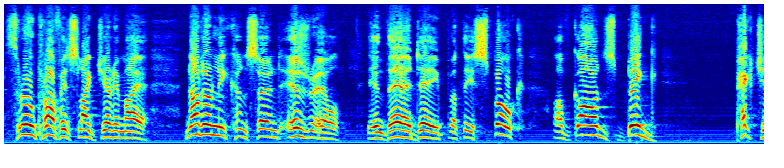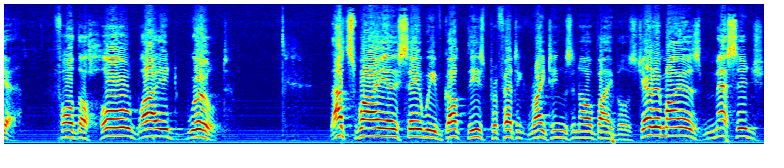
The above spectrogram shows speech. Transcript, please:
through prophets like Jeremiah, not only concerned Israel in their day, but they spoke of God's big picture for the whole wide world. That's why I say we've got these prophetic writings in our Bibles. Jeremiah's message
